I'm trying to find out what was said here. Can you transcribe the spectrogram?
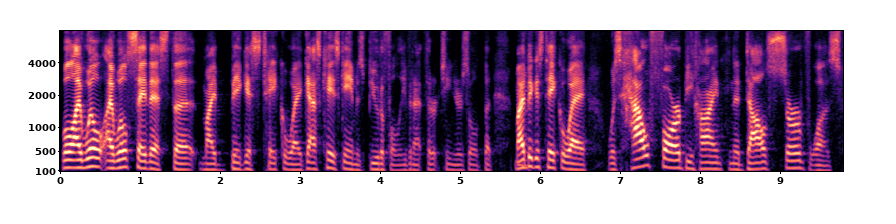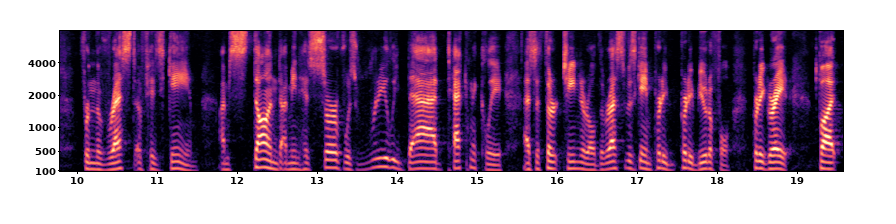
Well, I will. I will say this: the my biggest takeaway. Gasquet's game is beautiful, even at 13 years old. But my biggest takeaway was how far behind Nadal's serve was from the rest of his game. I'm stunned. I mean, his serve was really bad technically as a 13 year old. The rest of his game pretty pretty beautiful, pretty great. But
